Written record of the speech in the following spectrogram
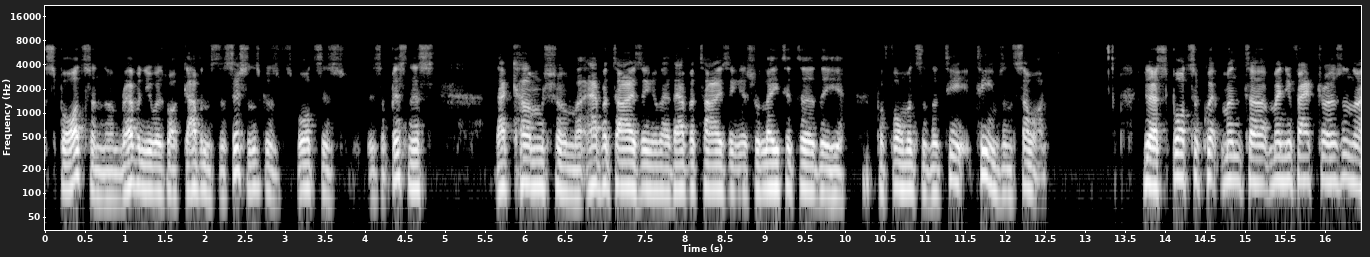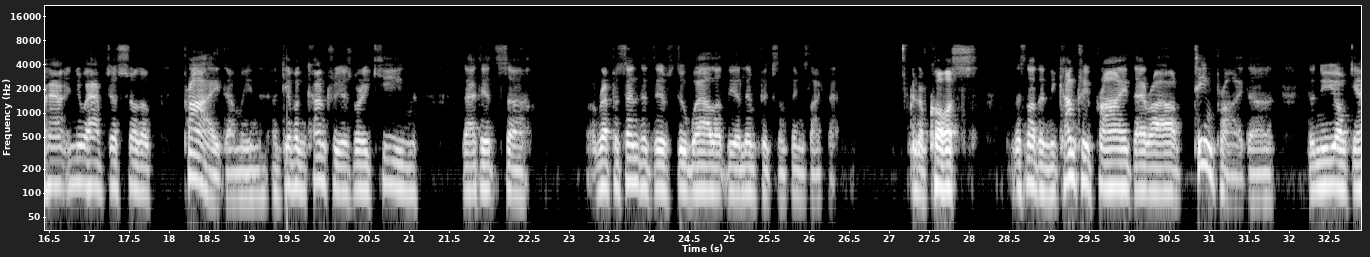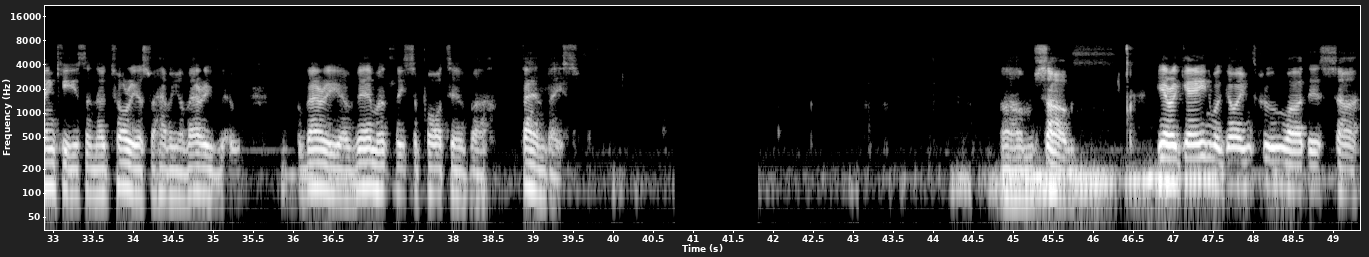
sports and the revenue is what governs decisions because sports is is a business that comes from advertising and that advertising is related to the performance of the te teams and so on. You have sports equipment uh, manufacturers and, and you have just sort of pride. I mean, a given country is very keen that its uh, representatives do well at the Olympics and things like that. And of course, there's not only country pride, there are team pride. Uh, the New York Yankees are notorious for having a very, very uh, vehemently supportive uh, fan base. Um, so here again, we're going through uh, this uh,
